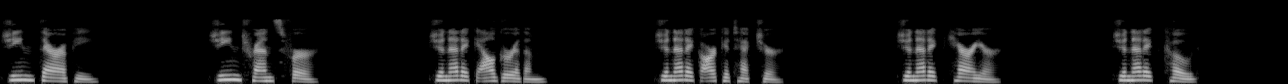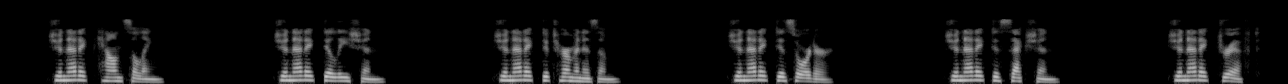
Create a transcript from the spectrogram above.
Gene therapy. Gene transfer. Genetic algorithm. Genetic architecture. Genetic carrier. Genetic code. Genetic counseling. Genetic deletion. Genetic determinism. Genetic disorder Genetic dissection. Genetic drift.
